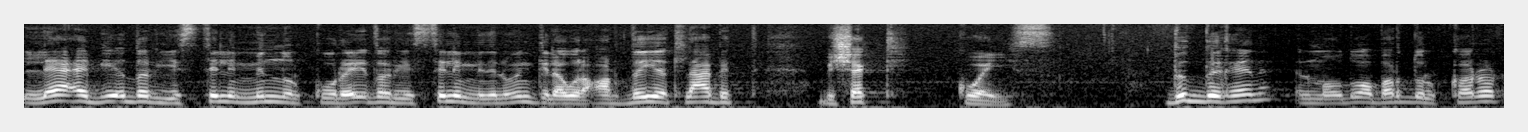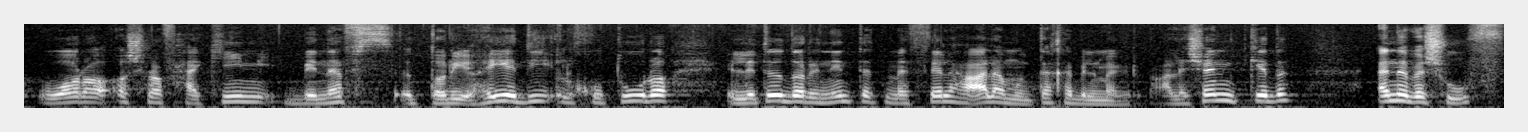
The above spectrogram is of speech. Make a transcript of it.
لاعب يقدر يستلم منه الكورة يقدر يستلم من ال wing لو العرضية اتلعبت بشكل كويس. ضد غانا الموضوع برضو اتكرر ورا أشرف حكيمي بنفس الطريقة. هي دي الخطورة اللي تقدر إن أنت تمثلها على منتخب المغرب. علشان كده أنا بشوف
